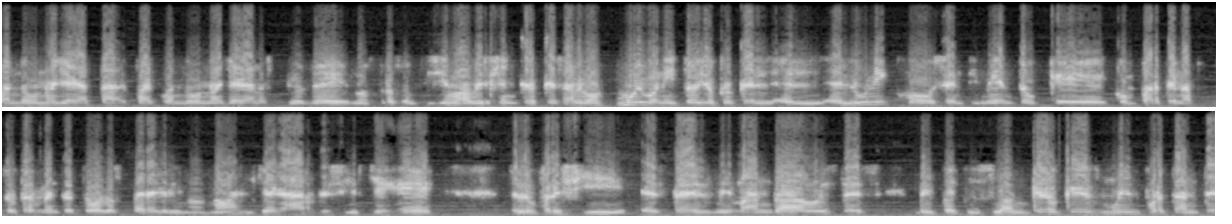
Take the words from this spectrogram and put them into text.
Cuando uno llega a Talpa, cuando uno llega a los pies de nuestra Santísima Virgen, creo que es algo muy bonito. Yo creo que el, el, el único sentimiento que comparten absolutamente todos los peregrinos, ¿no? El llegar, decir, llegué, te lo ofrecí, esta es mi manda o esta es Creo que es muy importante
